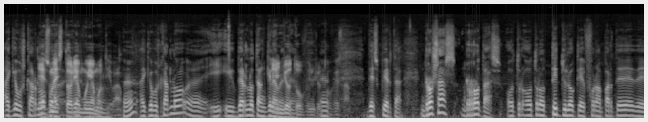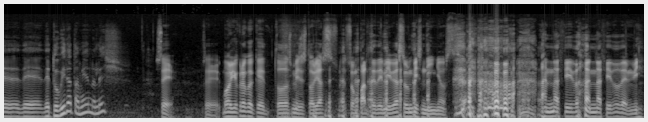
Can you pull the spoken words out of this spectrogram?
Hay que buscarlo. Es una historia muy emotiva. ¿Eh? Hay que buscarlo eh, y, y verlo En tranquilamente. YouTube, en YouTube ¿eh? está. Despierta. Rosas Rotas, otro, otro título que forma parte de, de- de tu vida también, Aleix. Sí, sí. Bueno, yo creo que, que todas mis historias son parte de mi vida, son mis niños. han, nacido, han nacido de mí.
